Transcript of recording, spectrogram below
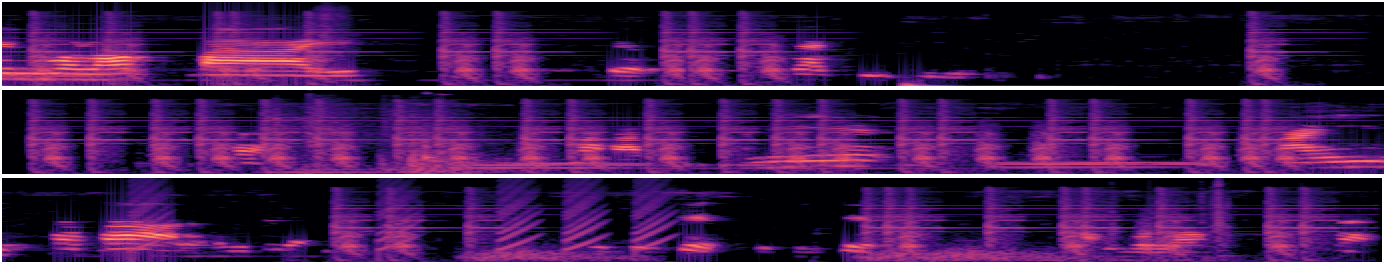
เป็นวอลล็อกบายเดอะแจ็คทีทีนะครับอันนี้ไอซ่าซ่าเดี๋ยวเราจะเจ็ดเจ็ดเจ็ดวอลล็อกแจ็ค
